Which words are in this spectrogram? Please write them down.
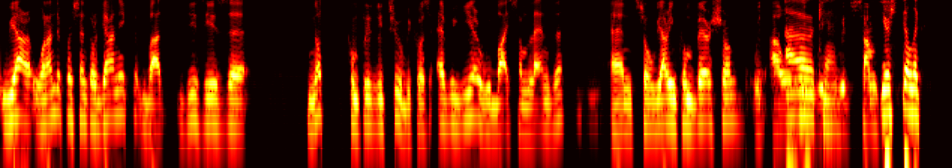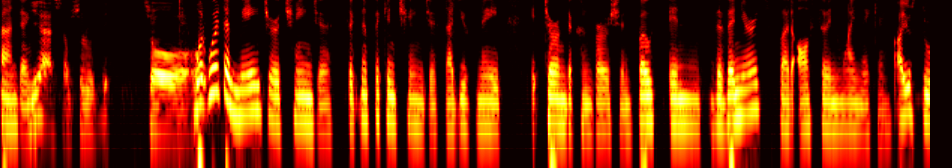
we are 100% organic but this is uh, not completely true because every year we buy some land mm-hmm. and so we are in conversion with our with- with, ah, with some You're still expanding. yes absolutely so What were the major changes, significant changes that you've made during the conversion, both in the vineyards but also in winemaking? I used to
